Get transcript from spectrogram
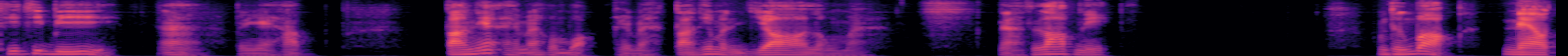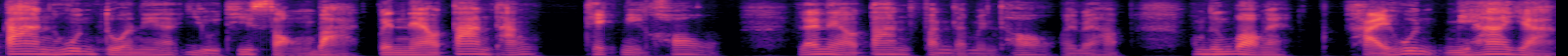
TTB อ่า เป็นไงครับ ตอนนี้เห็นไหมผมบอก เห็นไหมตอนที่มันย่อลงมา นะ รอบนี้ ผมถึงบอกแนวต้านหุ้นตัวนี้อยู่ที่ 2 บาท เป็นแนวต้านทั้งเทคนิคอลและแนวต้านฟันดัมเมนทัลเห็นไหมครับ ผมถึงบอกไง ขายหุ้นมี 5 อย่าง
